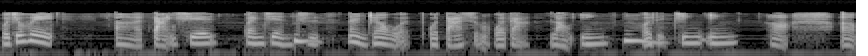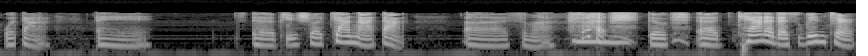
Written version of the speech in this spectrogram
我就会啊、呃、打一些关键字。嗯、那你知道我我打什么？我打老鹰或者精英啊啊，我打诶。呃，比如说加拿大，呃，什么，都、嗯、呃，Canada's winter，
